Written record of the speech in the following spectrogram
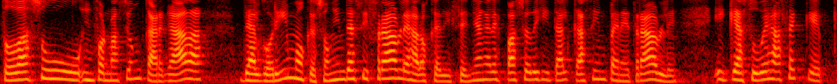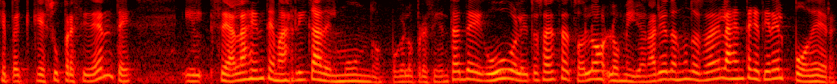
toda su información cargada de algoritmos que son indescifrables a los que diseñan el espacio digital casi impenetrable y que a su vez hace que, que, que su presidente y sea la gente más rica del mundo, porque los presidentes de Google y todas esas son los, millonarios del mundo, esa es la gente que tiene el poder.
